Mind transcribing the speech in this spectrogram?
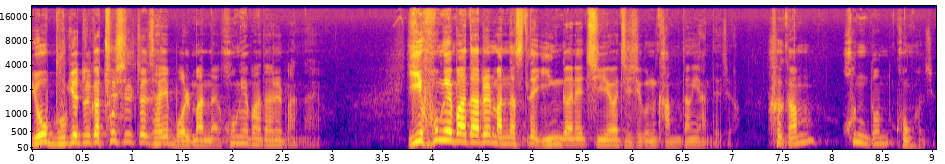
요 무교들과 초실절 사이에 뭘 만나요? 홍해 바다를 만나요. 이 홍해 바다를 만났을 때 인간의 지혜와 지식은 감당이 안 되죠. 흑암, 혼돈, 공허죠.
